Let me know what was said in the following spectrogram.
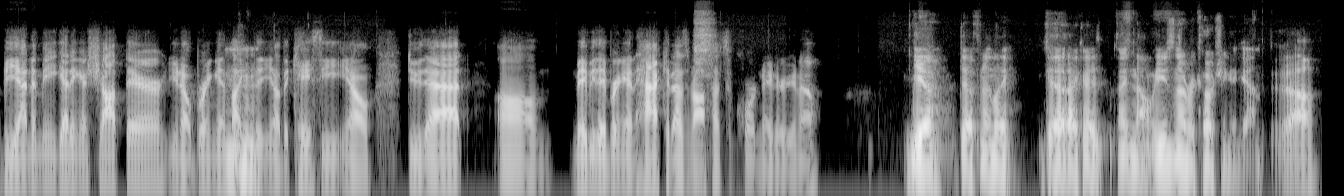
Bieniemy getting a shot there. You know, bring in like mm-hmm. the you know the Casey, you know, do that. Um, maybe they bring in Hackett as an offensive coordinator. You know. Yeah, definitely. Yeah, that guy. I know he's never coaching again. Yeah.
